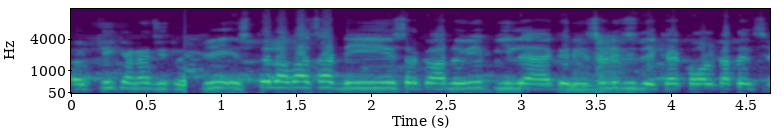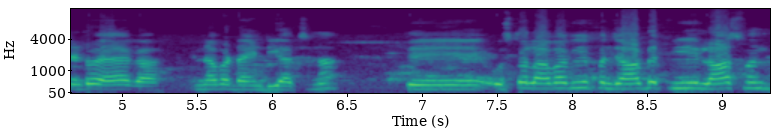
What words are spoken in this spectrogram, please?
ਕੀ ਕਹਿਣਾ ਜੀ ਤੁਸੀਂ? ਜੀ, ਇਸ ਤੋਂ ਇਲਾਵਾ ਸਾਡੀ ਸਰਕਾਰ ਨੂੰ ਇਹ ਅਪੀਲ ਹੈ ਕਿ ਰੀਸੈਂਟਲੀ ਤੁਸੀਂ ਦੇਖਿਆ ਕੋਲਕਾਤਾ ਇਨਸੀਡੈਂਟ ਹੋਇਆ ਹੈਗਾ, ਇੰਨਾ ਵੱਡਾ ਇੰਡੀਆ 'ਚ ਨਾ। ਤੇ ਉਸ ਤੋਂ ਇਲਾਵਾ ਵੀ ਪੰਜਾਬ ਵਿੱਚ ਵੀ ਲਾਸਟ ਮੰਥ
